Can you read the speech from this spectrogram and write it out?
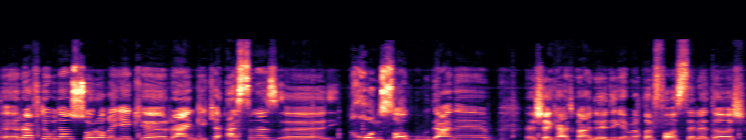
رفته بودن سراغ یک رنگی که اصلا از خونسا بودن شرکت کننده دیگه مقدار فاصله داشت.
